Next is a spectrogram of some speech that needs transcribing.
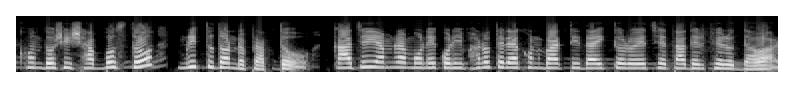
এখন দোষী সাব্যস্ত, মৃত্যুদণ্ডপ্রাপ্ত। কাজেই আমরা মনে করি ভারতের এখন বাড়তি দায়িত্ব রয়েছে তাদের ফেরত দেওয়ার।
